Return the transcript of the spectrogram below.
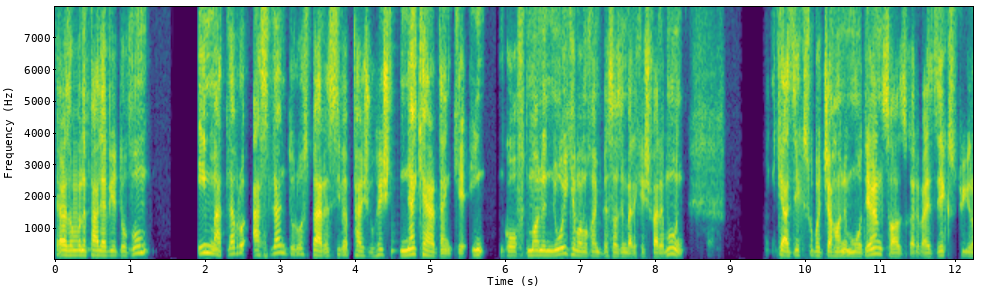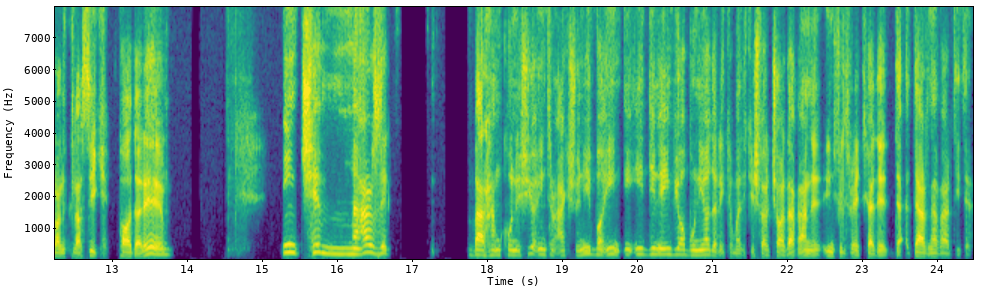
در زمان پهلوی دوم این مطلب رو اصلا درست بررسی و پژوهش نکردن که این گفتمان نوعی که ما می‌خوایم بسازیم برای کشورمون که از یک سو با جهان مدرن سازگاره و از یک سو ایران کلاسیک پاداره این چه مرز برهم کنشی یا interaction ی با این این دین این بیابونیا داره که اومده کشور 14 قرن infiltrate کرده در نوردیده.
